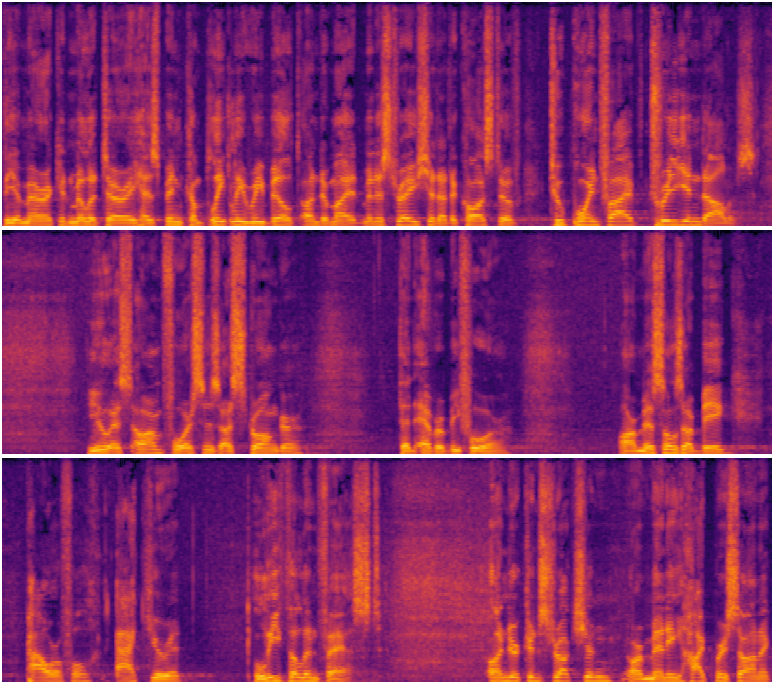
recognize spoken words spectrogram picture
The American military has been completely rebuilt under my administration at a cost of $2.5 trillion. U.S. armed forces are stronger than ever before. Our missiles are big, powerful, accurate, lethal, and fast. Under construction are many hypersonic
